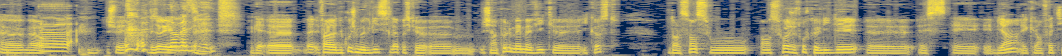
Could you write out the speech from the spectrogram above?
Euh, bah alors, Euh, je vais... Désolé. Non, vas-y, vas-y. ok. euh, bah, Enfin, du coup, je me glisse là parce que euh, j'ai un peu le même avis que Icost, dans le sens où, en soi, je trouve que l'idée euh, est, est, est bien et qu'en fait,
